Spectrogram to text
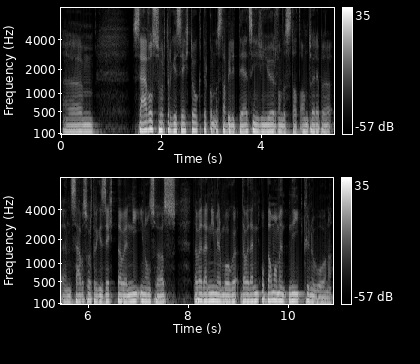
Um, S'avonds wordt er gezegd ook, er komt een stabiliteitsingenieur van de stad Antwerpen, en s'avonds wordt er gezegd dat wij niet in ons huis, dat wij daar niet meer mogen, dat we daar op dat moment niet kunnen wonen.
